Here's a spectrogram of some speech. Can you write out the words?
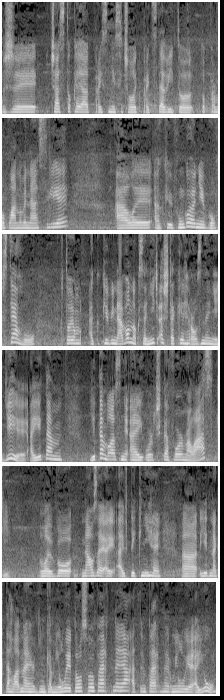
Že častokrát presne si človek predstaví to, to prvoplánové násilie, ale aké fungovanie vo vzťahu, ktorom ako keby navonok sa nič až také hrozné nedieje. A je tam, je tam vlastne aj určitá forma lásky, lebo naozaj aj, aj v tej knihe uh, jednak tá hlavná hrdinka miluje toho svojho partnera a ten partner miluje aj ju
